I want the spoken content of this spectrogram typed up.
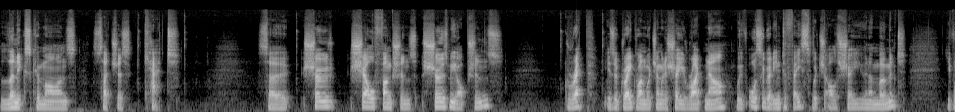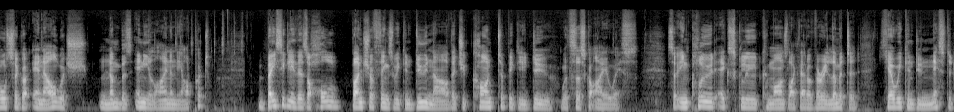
Linux commands such as cat. So show shell functions shows me options. grep is a great one, which I'm going to show you right now. We've also got interface, which I'll show you in a moment. You've also got NL, which numbers any line in the output. Basically, there's a whole bunch of things we can do now that you can't typically do with Cisco IOS. So include, exclude commands like that are very limited. Here we can do nested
